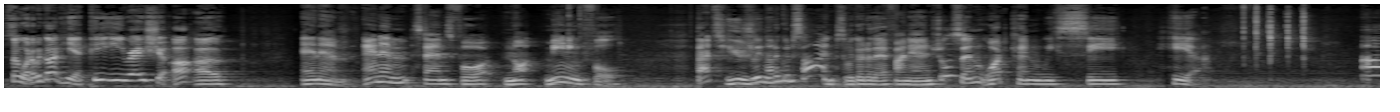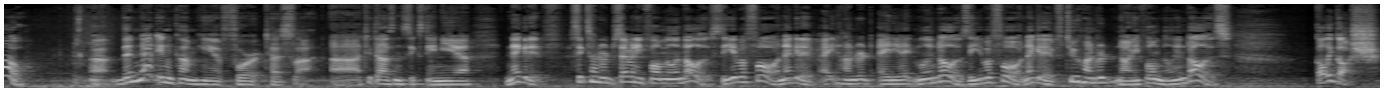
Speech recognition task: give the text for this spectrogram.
So, what do we got here? PE ratio. Uh oh. NM. NM stands for not meaningful. That's usually not a good sign. So we go to their financials, and what can we see here? Oh, uh, the net income here for Tesla, uh, 2016 year, negative $674 million. The year before, negative $888 million. The year before, negative $294 million. Golly gosh.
